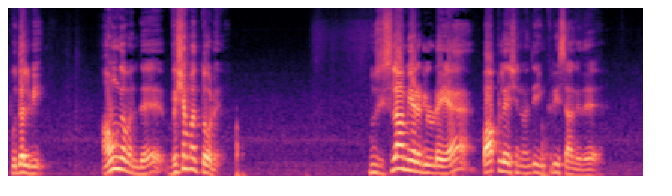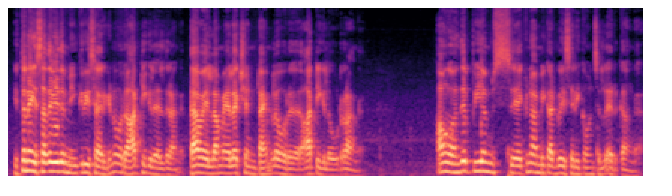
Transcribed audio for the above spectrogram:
புதல்வி. அவங்க வந்து விஷமத்தோடு இஸ்லாமியர்களுடைய பாப்புலேஷன் வந்து இன்க்ரீஸ் ஆகுது. இத்தனை சதவீதம் இன்க்ரீஸ் ஆகிருக்குன்னு ஒரு ஆர்டிக்கல் எழுதுறாங்க. தேவையில்லாமல் எலெக்ஷன் டைமில் ஒரு ஆர்டிக்கலை விடுறாங்க. அவங்க வந்து பிஎம்ஸ் எக்கனாமிக் அட்வைசரி கவுன்சிலில் இருக்காங்க.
